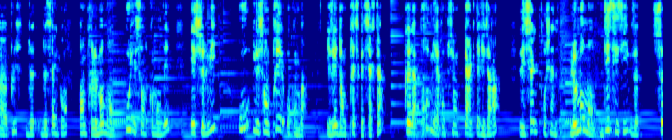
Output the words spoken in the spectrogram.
euh, plus de, de 5 ans entre le moment où ils sont commandés et celui où ils sont prêts au combat. Il est donc presque certain que la première option caractérisera les 5 prochaines. Le moment décisif se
